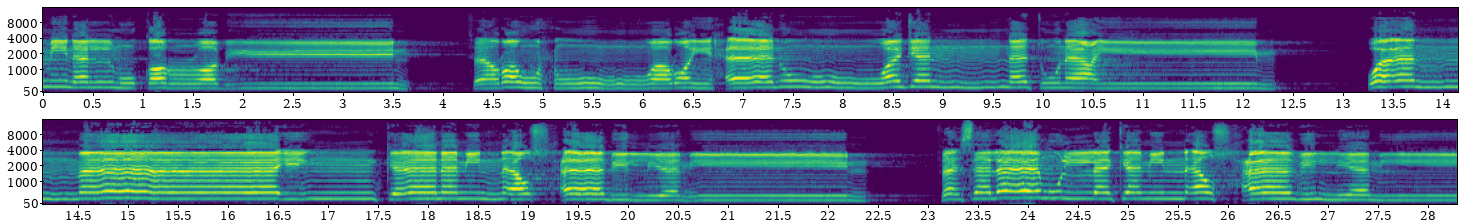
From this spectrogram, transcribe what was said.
من المقربين فروح وريحان وجنة نعيم وأما إن كان من أصحاب اليمين فسلام لك من أصحاب اليمين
